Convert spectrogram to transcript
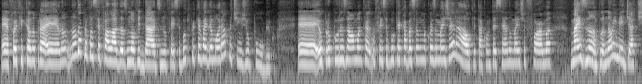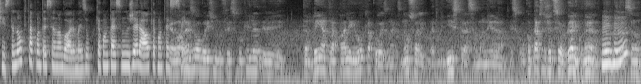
É, foi ficando para. É, não, não, dá para você falar das novidades no Facebook porque vai demorar para atingir o público. É, eu procuro usar uma. O Facebook acaba sendo uma coisa mais geral, que está acontecendo, mas de forma mais ampla, não imediatista, não o que está acontecendo agora, mas o que acontece no geral, o que acontece é, sempre. Aliás, o algoritmo do Facebook ele, ele também atrapalha em outra coisa, né? Não só ele administra essa maneira. Esse, o contato deixa de ser orgânico, né? Uhum. apresentação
